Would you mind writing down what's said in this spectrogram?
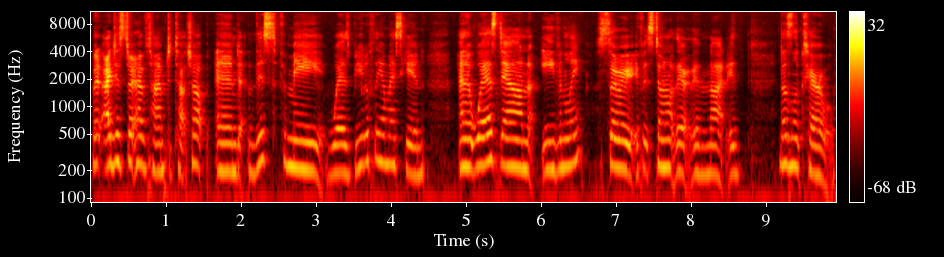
But I just don't have time to touch up, and this for me wears beautifully on my skin, and it wears down evenly. So if it's still not there at the end of the night, it doesn't look terrible.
